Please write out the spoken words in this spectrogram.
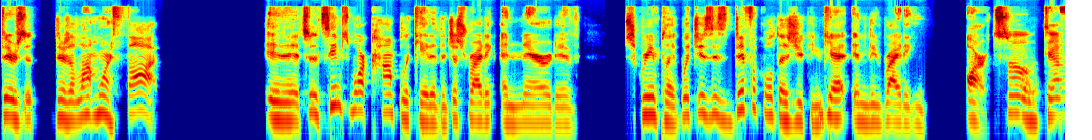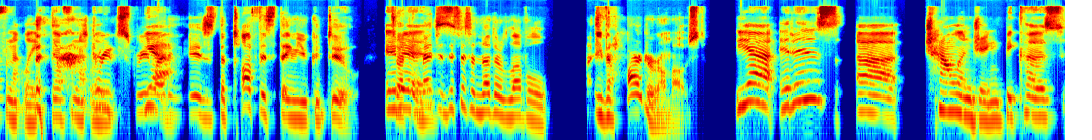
There's a there's a lot more thought in it. So it seems more complicated than just writing a narrative screenplay, which is as difficult as you can get in the writing arts. Oh, definitely, definitely. Screen, screenwriting yeah. is the toughest thing you could do. It so I can imagine this is another level, even harder almost. Yeah, it is uh, challenging because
